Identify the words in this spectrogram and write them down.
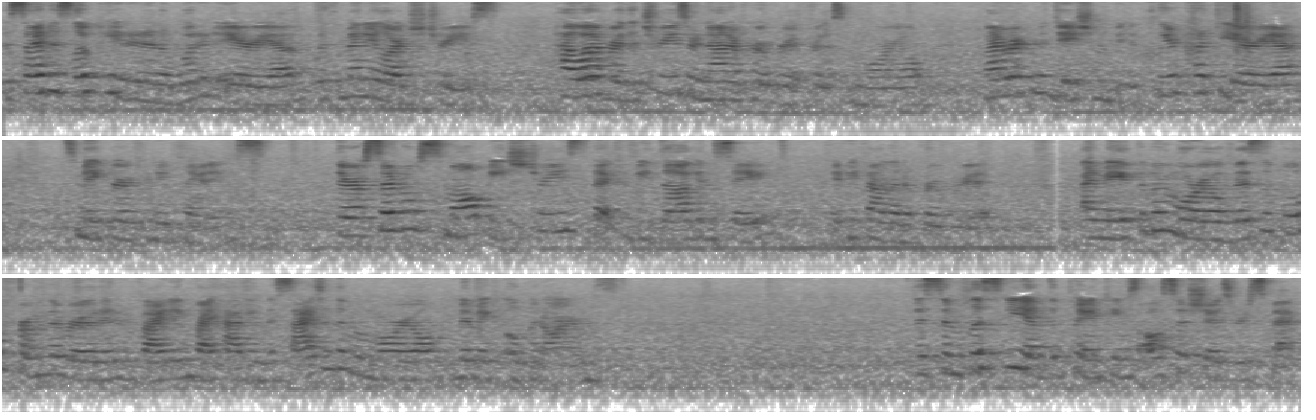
The site is located in a wooded area with many large trees. However, the trees are not appropriate for this memorial. My recommendation would be to clear cut the area to make room for new plantings. There are several small beech trees that could be dug and saved if you found that appropriate. I made the memorial visible from the road and inviting by having the size of the memorial mimic open arms. The simplicity of the plantings also shows respect.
